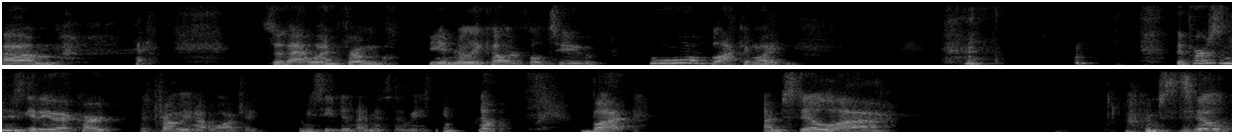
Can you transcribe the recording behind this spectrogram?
Um, so that went from being really colorful to ooh, black and white. the person who's getting that card is probably not watching. Me see, did I miss anybody's name? Nope. But I'm still, uh, I'm still,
